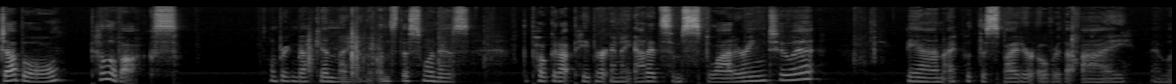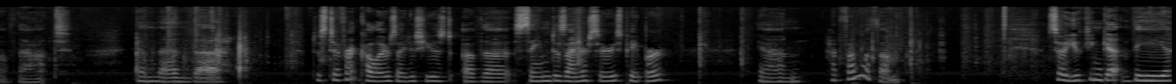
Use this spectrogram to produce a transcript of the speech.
double pillow box. I'll bring back in my other ones. This one is the polka dot paper and I added some splattering to it and I put the spider over the eye. I love that. And then the just different colors. I just used of the same designer series paper and had fun with them. So you can get the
